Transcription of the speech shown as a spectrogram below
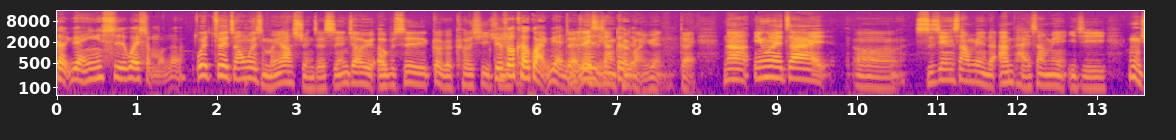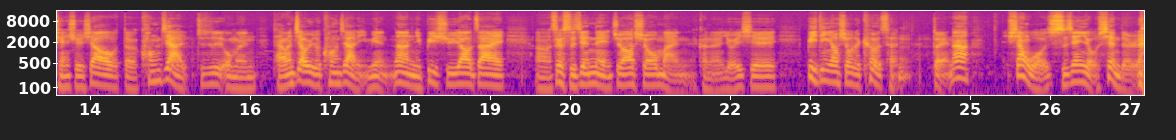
的原因是为什么呢？为最终为什么要选择实验教育，而不是各个科系？比如说科管院，对，类似像科管院，对。那因为在呃时间上面的安排上面，以及目前学校的框架，就是我们台湾教育的框架里面，那你必须要在呃这个时间内就要修满，可能有一些必定要修的课程。对，那像我时间有限的人，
